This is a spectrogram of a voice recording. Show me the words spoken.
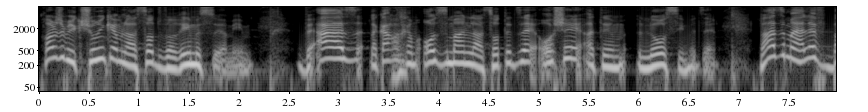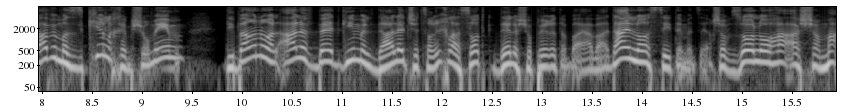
יכול להיות שביקשו מכם לעשות דברים מסוימים, ואז לקח לכם או זמן לעשות את זה, או שאתם לא עושים את זה. ואז המאלף בא ומזכיר לכם, שומעים? דיברנו על א', ב', ג', ד' שצריך לעשות כדי לשפר את הבעיה, ועדיין לא עשיתם את זה. עכשיו, זו לא האשמה,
